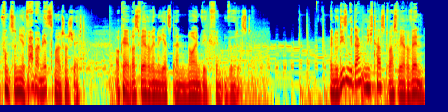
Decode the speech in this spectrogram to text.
funktioniert, war beim letzten Mal schon schlecht. Okay, was wäre, wenn du jetzt einen neuen Weg finden würdest? Wenn du diesen Gedanken nicht hast, was wäre, wenn?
